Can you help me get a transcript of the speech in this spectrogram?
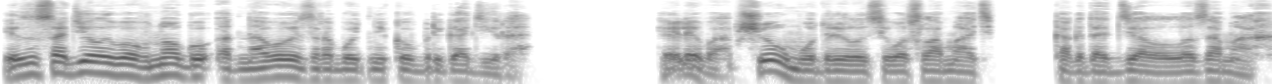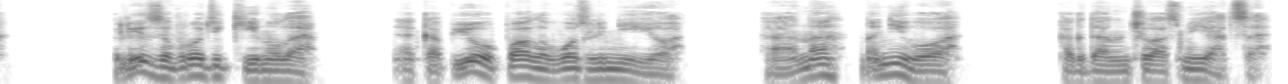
и засадил его в ногу одного из работников бригадира. Или вообще умудрилась его сломать, когда делала замах. Лиза вроде кинула, а копье упало возле нее, а она на него, когда начала смеяться.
